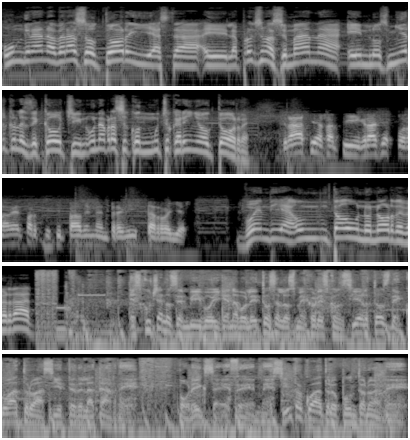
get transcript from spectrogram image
Un gran abrazo, doctor, y hasta eh, la próxima semana en los miércoles de coaching. Un abrazo con mucho cariño, doctor. Gracias a ti, gracias por haber participado en la entrevista, Roger. Buen día, un todo un honor, de verdad. Escúchanos en vivo y gana boletos a los mejores conciertos de 4 a 7 de la tarde por Exa FM 104.9.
